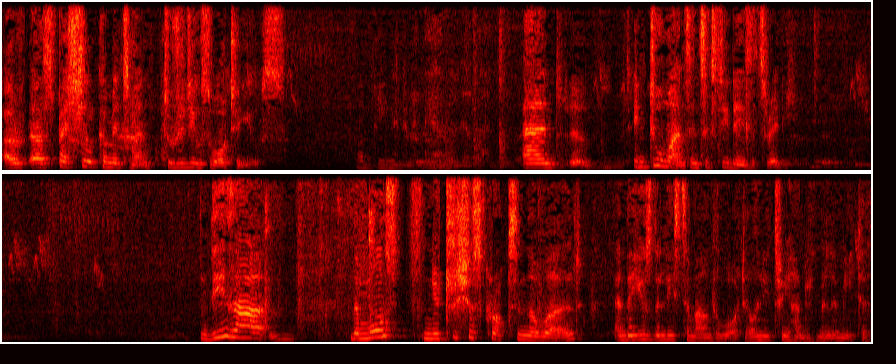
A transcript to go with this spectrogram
a, a special commitment to reduce water use. And uh, in two months, in 60 days, it's ready. These are the most nutritious crops in the world, and they use the least amount of water, only 300 millimeters.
